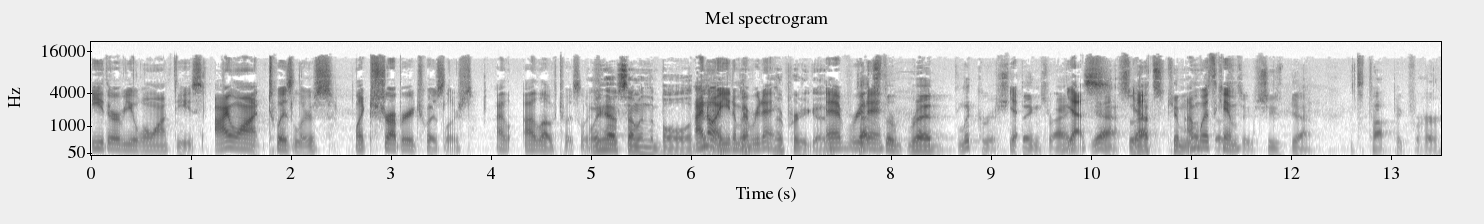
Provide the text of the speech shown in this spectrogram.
either of you will want these. I want Twizzlers, like strawberry Twizzlers. I, I love Twizzlers. We have some in the bowl. I know, there. I eat They're- every day. They're pretty good. Every day. That's the red licorice Yeah. things, right? Yes. Yeah. So Yeah. that's Kim. I'm loves with those Kim. Too. She's yeah. It's a top pick for her.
